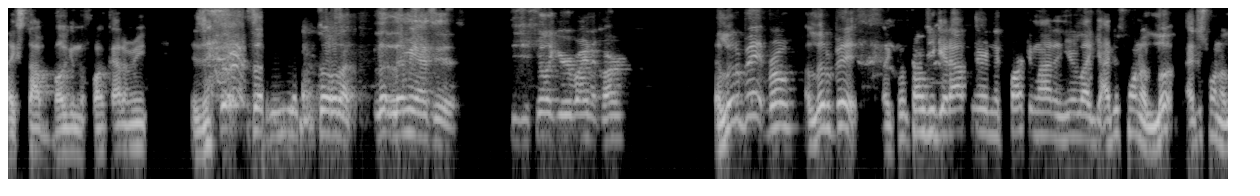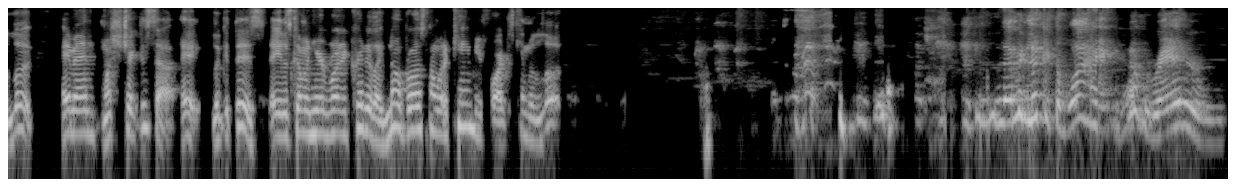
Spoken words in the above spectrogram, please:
Like, stop bugging the fuck out of me. Is that so, so, so hold on. Let, let me ask you this: Did you feel like you were buying a car? A little bit, bro. A little bit. Like sometimes you get out there in the parking lot and you're like, I just want to look. I just want to look. Hey man, why don't you check this out? Hey, look at this. Hey, let's come in here and run your credit. Like, no, bro, that's not what I came here for. I just came to look. Let me look at the wine. I'm red or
